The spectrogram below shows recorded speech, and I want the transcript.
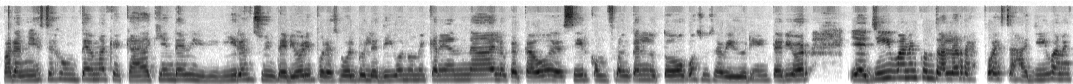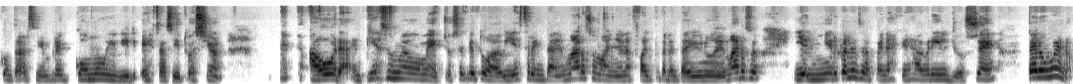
para mí este es un tema que cada quien debe vivir en su interior y por eso vuelvo y les digo, no me crean nada de lo que acabo de decir, confrontenlo todo con su sabiduría interior y allí van a encontrar las respuestas, allí van a encontrar siempre cómo vivir esta situación. Ahora, empieza un nuevo mes. Yo sé que todavía es 30 de marzo, mañana falta 31 de marzo y el miércoles apenas que es abril, yo sé. Pero bueno,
